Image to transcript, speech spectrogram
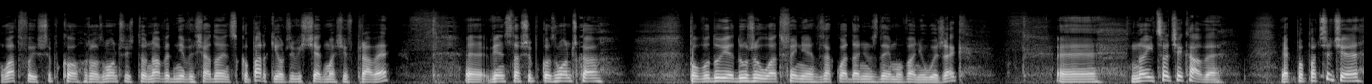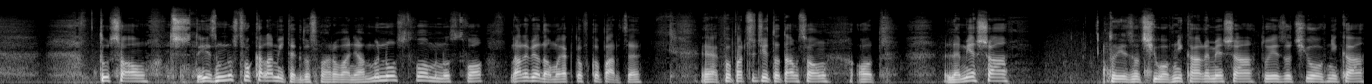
łatwo i szybko rozłączyć to nawet nie wysiadając z koparki, oczywiście jak ma się wprawę, więc ta szybkozłączka powoduje duże ułatwienie w zakładaniu, zdejmowaniu łyżek. E, No i co ciekawe, jak popatrzycie, tu są, jest mnóstwo kalamitek do smarowania, mnóstwo, mnóstwo, no ale wiadomo, jak to w koparce. Jak popatrzycie, to tam są od lemiesza, tu jest od siłownika lemiesza, tu jest od siłownika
